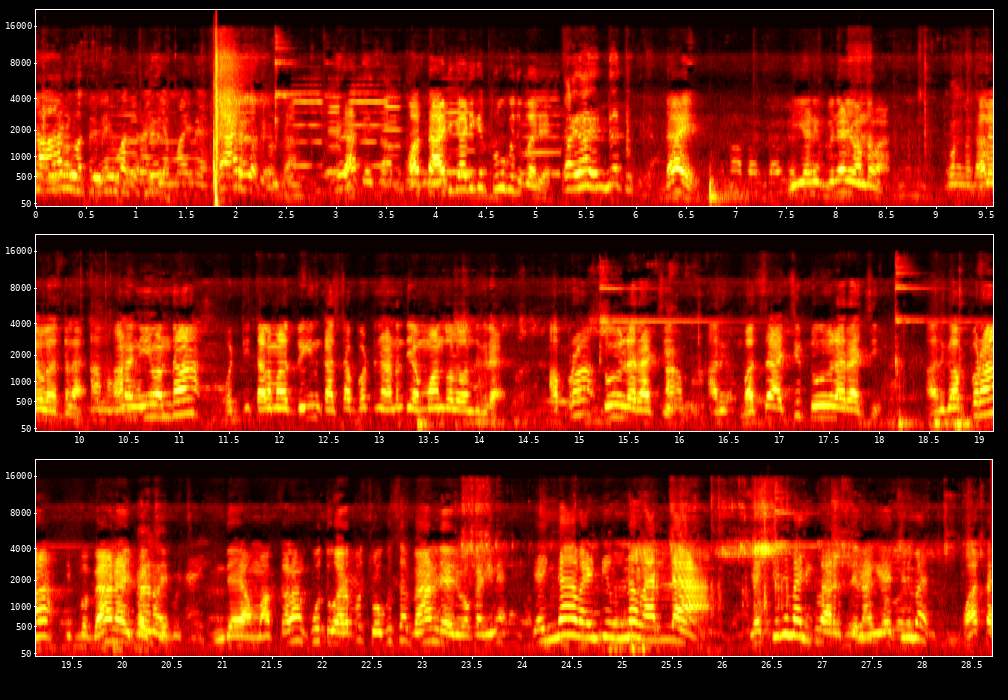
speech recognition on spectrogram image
சாணி ஒருத்தர் ஒருத்தர் அம்மா. யாரை? ஒருத்த அடிக்க அடிக்க தூக்குது பாரு டேய், டேய், என்ன தூக்குது? டேய் நீ எனக்கு பின்னாடி வந்தவன் கலை உலகத்துல ஆனா நீ வந்தா ஒட்டி தலைமலை தூக்கின்னு கஷ்டப்பட்டு நடந்து எம்மாந்தோல வந்துக்கிற அப்புறம் டூ வீலர் ஆச்சு. அது பஸ் ஆச்சு டூ வீலர் ஆச்சு. அதுக்கப்புறம் இப்ப வேன் ஆகி போச்சு. இந்த மக்கள்லாம் கூத்து வரப்ப சொகுசா வேன்ல ஏறி உக்காந்தீங்க. என்ன வண்டி இன்னும் வரல? எத்தனை மணிக்கு வர்றது? நாங்க எத்தனை மணி பார்த்தா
